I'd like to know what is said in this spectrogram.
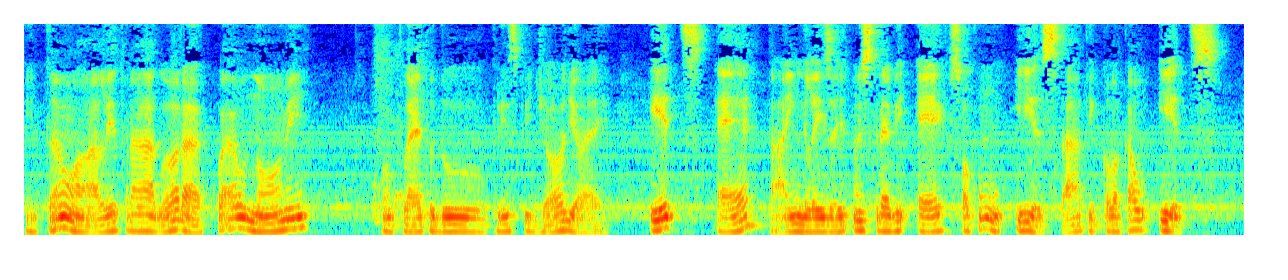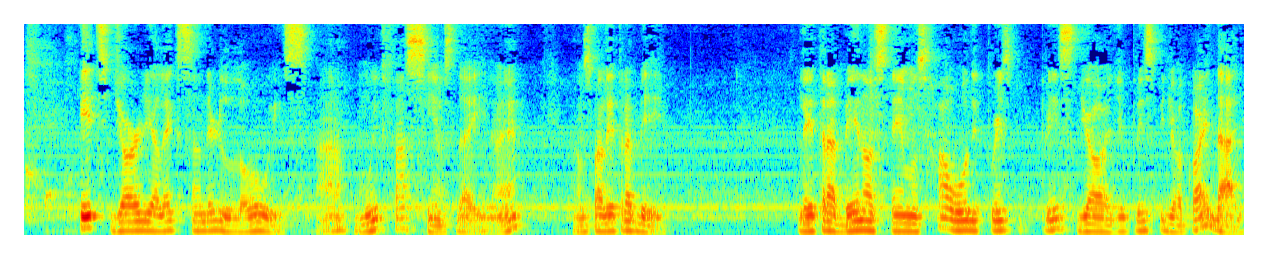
Então, ó, a letra A agora, qual é o nome completo do príncipe George? Ó, é It's é, tá? Em inglês a gente não escreve é só com is, tá? Tem que colocar o it's. It's George Alexander Lois, tá? Muito facinho isso daí, não é? Vamos para a letra B. Letra B nós temos How old Prince, Prince George, o príncipe George, qual a idade?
